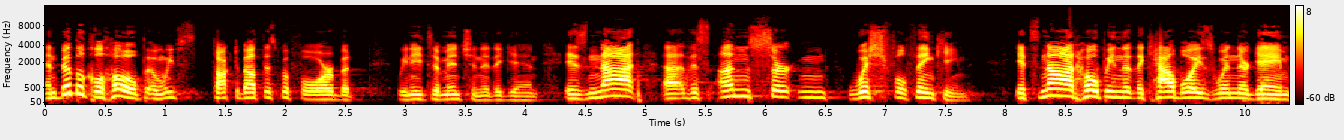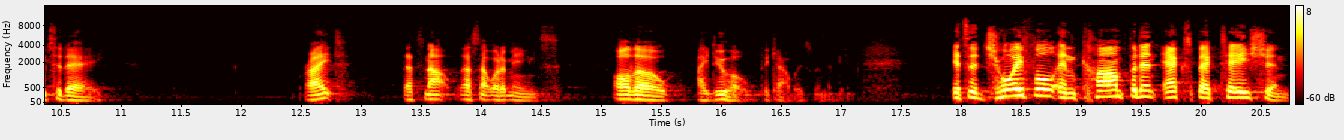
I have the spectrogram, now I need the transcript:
And biblical hope, and we've talked about this before, but we need to mention it again, is not uh, this uncertain, wishful thinking. It's not hoping that the Cowboys win their game today. Right? That's not, that's not what it means. Although I do hope the Cowboys win the game. It's a joyful and confident expectation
